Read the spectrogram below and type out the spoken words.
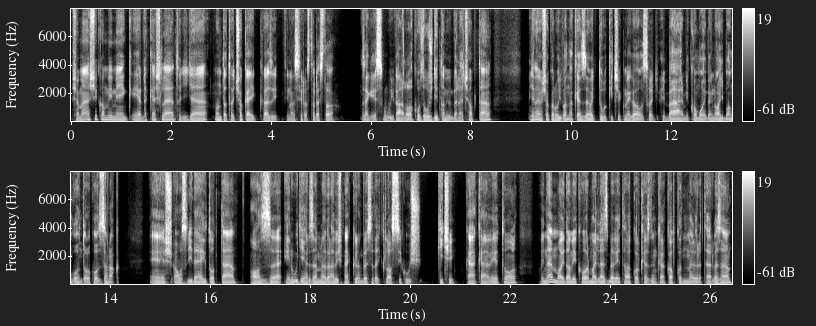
És a másik, ami még érdekes lehet, hogy ugye mondtad, hogy sokáig kvázi finanszíroztad ezt a, az egész új vállalkozósdit, amiben belecsaptál. Ugye nagyon sokan úgy vannak ezzel, hogy túl kicsik még ahhoz, hogy, hogy bármi komoly, meg nagyban gondolkozzanak és ahhoz, hogy ide eljutottál, az eh, én úgy érzem legalábbis megkülönböztet egy klasszikus kicsi KKV-tól, hogy nem majd, amikor majd lesz bevétel, akkor kezdünk el kapkodni, mert előre tervezel.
